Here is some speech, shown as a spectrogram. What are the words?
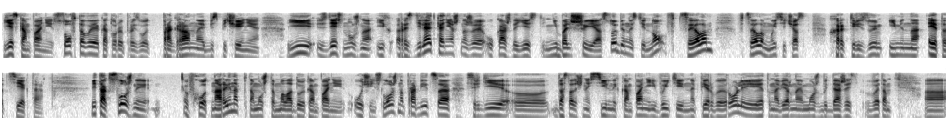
Есть компании софтовые, которые производят программное обеспечение. И здесь нужно их разделять, конечно же. У каждой есть небольшие особенности, но в целом, в целом мы сейчас характеризуем именно этот сектор. Итак, сложные вход на рынок, потому что молодой компании очень сложно пробиться среди э, достаточно сильных компаний и выйти на первые роли. И это, наверное, может быть даже в этом э,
